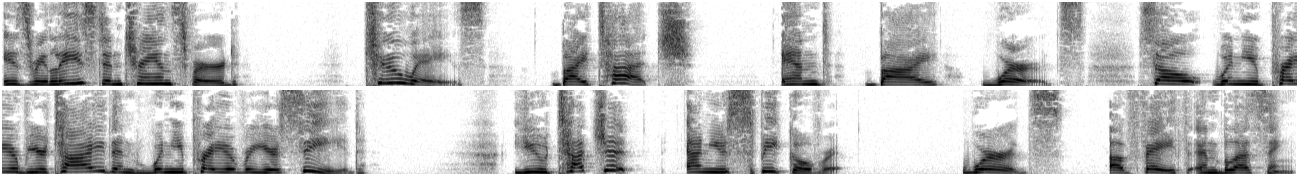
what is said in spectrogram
is released and transferred two ways by touch and by words. So when you pray over your tithe and when you pray over your seed, you touch it and you speak over it. Words of faith and blessing.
